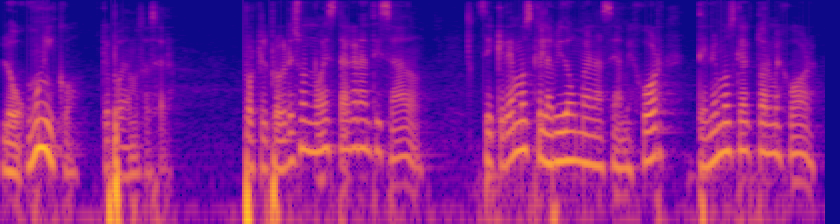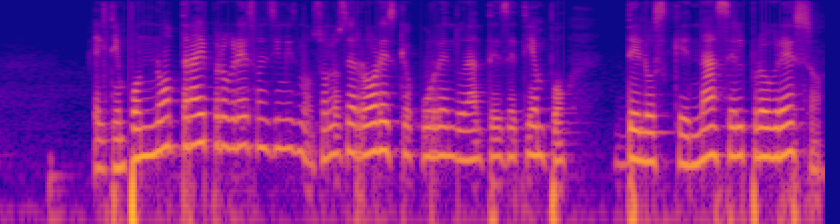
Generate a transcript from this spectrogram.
lo único que podemos hacer, porque el progreso no está garantizado. Si queremos que la vida humana sea mejor, tenemos que actuar mejor. El tiempo no trae progreso en sí mismo, son los errores que ocurren durante ese tiempo de los que nace el progreso.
